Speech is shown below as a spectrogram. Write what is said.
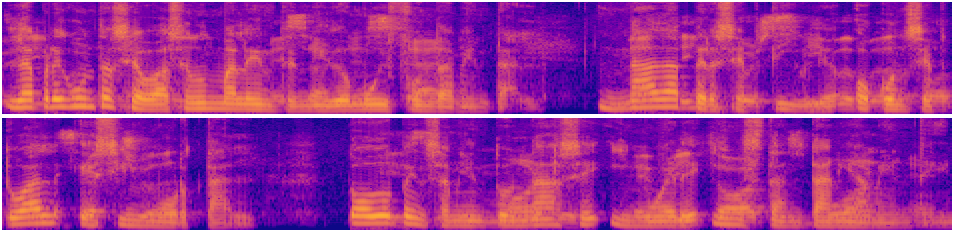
La pregunta se basa en un malentendido muy fundamental. Nada perceptible o conceptual es inmortal. Todo pensamiento nace y muere instantáneamente.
